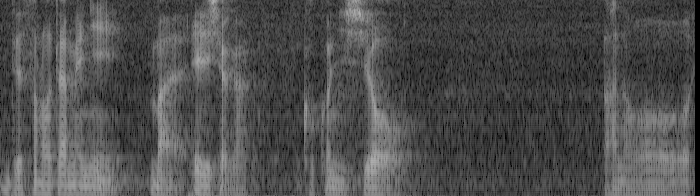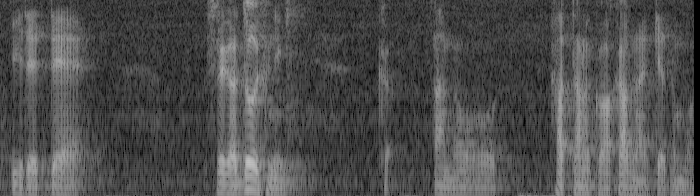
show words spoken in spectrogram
でそのために、まあ、エリシャがここに塩をあの入れてそれがどういうふうにあの買ったのか分からないけども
